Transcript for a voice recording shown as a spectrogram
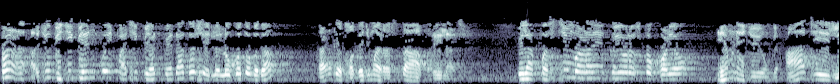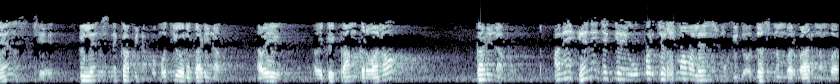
પણ હજુ બીજી બેન કોઈ પાછી પેદા થશે એટલે લોકો તો બધા, કારણ કે મગજમાં રસ્તા ભરેલા છે. પેલા પશ્ચિમ વાળાએ કયો રસ્તો ખોળ્યો? એમણે જોયું કે આ જે લેન્સ છે, એ લેન્સને કાપી નાખો, મોતીઓને કાઢી નાખો. હવે હવે કઈ કામ કરવાનો કાઢી નાખો. અને એની જગ્યાએ ઉપર ચશ્મામાં લેન્સ મૂકી દો. દસ નંબર, બાર નંબર,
